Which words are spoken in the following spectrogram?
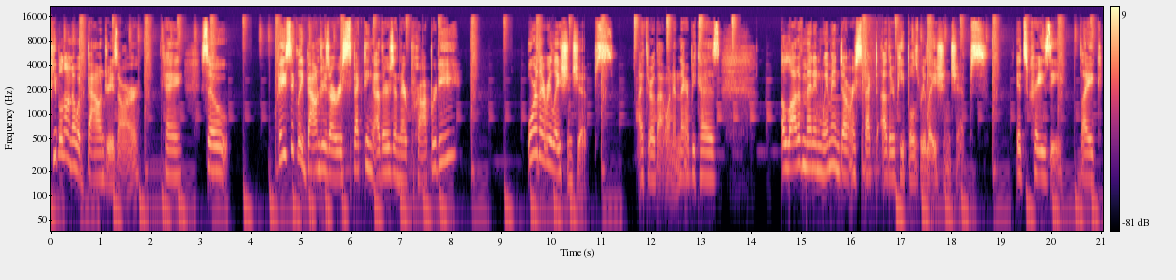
people don't know what boundaries are, okay, so basically, boundaries are respecting others and their property or their relationships. I throw that one in there because a lot of men and women don't respect other people's relationships. It's crazy. Like,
